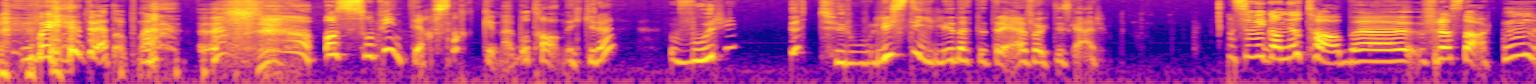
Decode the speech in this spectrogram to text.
på tretoppene. Og så begynte jeg å snakke med botanikere. Hvor utrolig stilig dette treet faktisk er. Så vi kan jo ta det fra starten,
